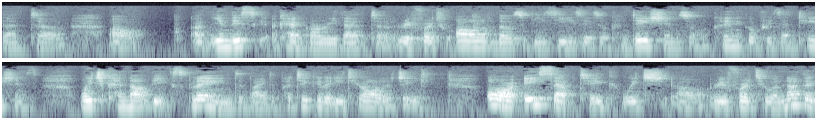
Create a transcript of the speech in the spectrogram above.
that uh, uh, in this category that uh, refer to all of those diseases or conditions or clinical presentations which cannot be explained by the particular etiology or aseptic which uh, refer to another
